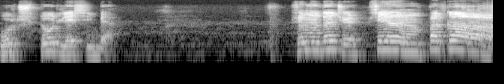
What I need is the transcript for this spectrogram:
учту для себя. Всем удачи, всем пока!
